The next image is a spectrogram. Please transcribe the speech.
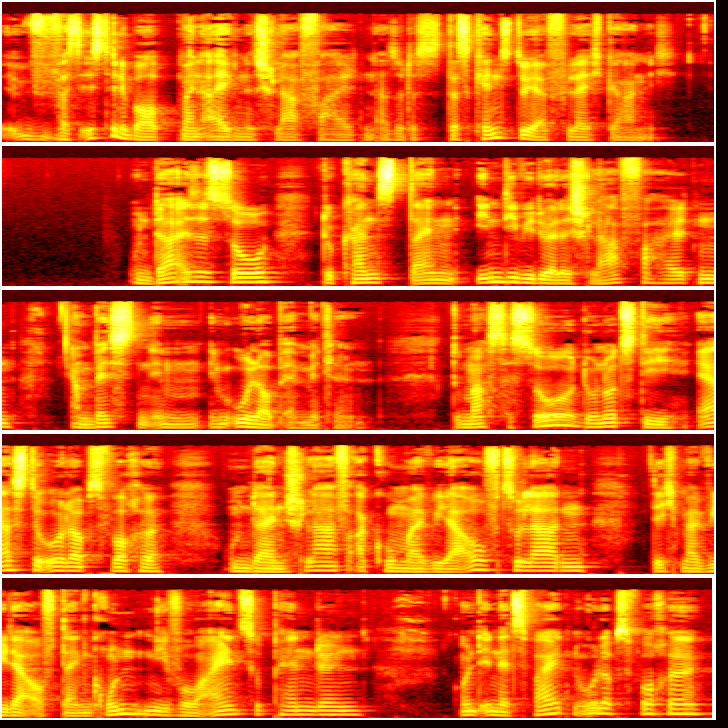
was ist denn überhaupt mein eigenes Schlafverhalten? Also das, das kennst du ja vielleicht gar nicht. Und da ist es so, du kannst dein individuelles Schlafverhalten am besten im, im Urlaub ermitteln. Du machst es so, du nutzt die erste Urlaubswoche, um deinen Schlafakku mal wieder aufzuladen, dich mal wieder auf dein Grundniveau einzupendeln und in der zweiten Urlaubswoche,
